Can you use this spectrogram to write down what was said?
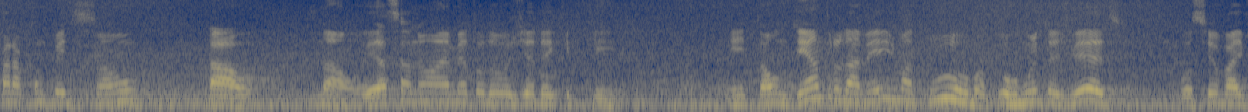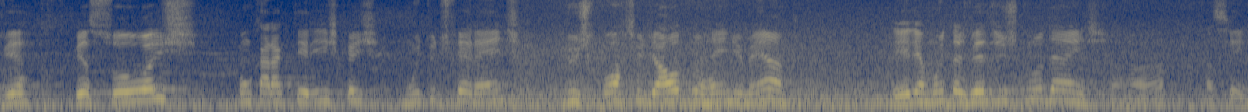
para a competição tal. Não, essa não é a metodologia da equipe 15. Então, dentro da mesma turma, por muitas vezes, você vai ver pessoas com características muito diferentes, que o esporte de alto rendimento, ele é muitas vezes excludente. Aham. Assim,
